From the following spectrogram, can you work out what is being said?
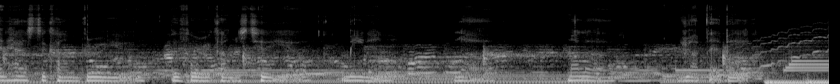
It has to come through you before it comes to you. Meaning, love. My love, drop that beat.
